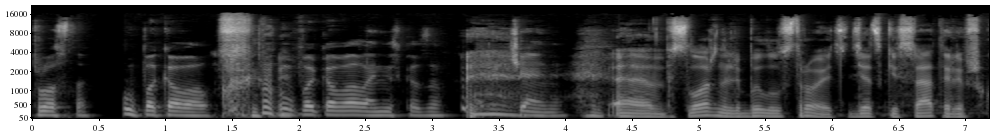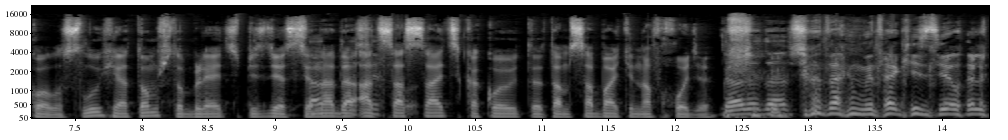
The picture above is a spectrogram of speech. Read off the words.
Просто. Упаковал. Упаковал, а не сказал. Отчаяние. Э, сложно ли было устроить детский сад или в школу? Слухи о том, что, блядь, пиздец, тебе надо отсосать какой-то там собаки на входе. Да-да-да, все так, мы так и сделали.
